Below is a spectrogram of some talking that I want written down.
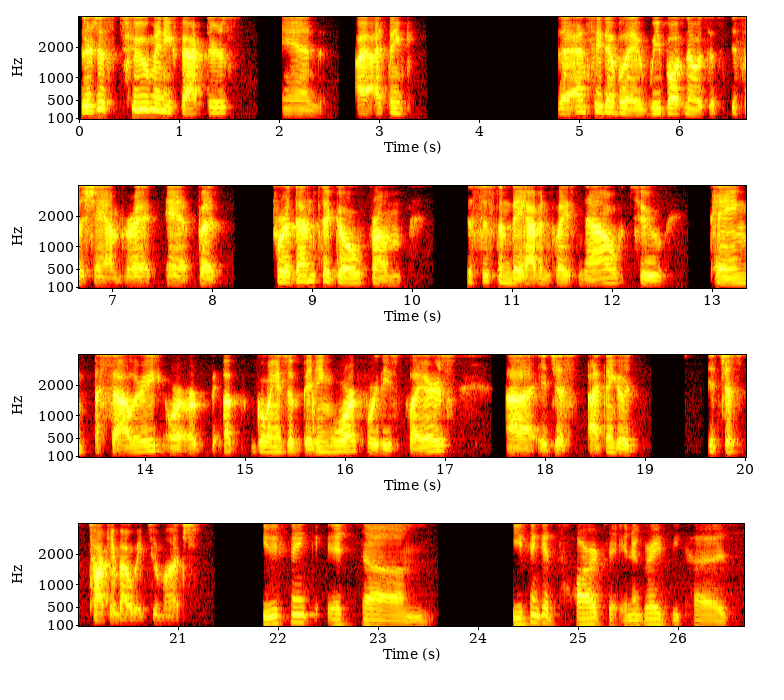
there's just too many factors, and I, I think the NCAA we both know is it's, it's a sham, right? And but for them to go from the system they have in place now to paying a salary or, or uh, going into a bidding war for these players, uh, it just I think it would, it's just talking about way too much. Do you think it's um, do you think it's hard to integrate because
